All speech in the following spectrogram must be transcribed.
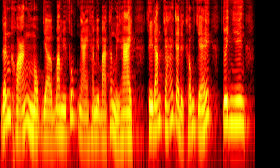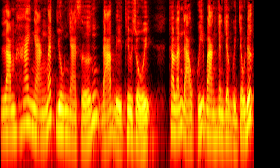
Đến khoảng 1 giờ 30 phút ngày 23 tháng 12 thì đám cháy đã được khống chế. Tuy nhiên, làm 2.000 mét vuông nhà xưởng đã bị thiêu rụi. Theo lãnh đạo Quỹ ban Nhân dân huyện Châu Đức,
